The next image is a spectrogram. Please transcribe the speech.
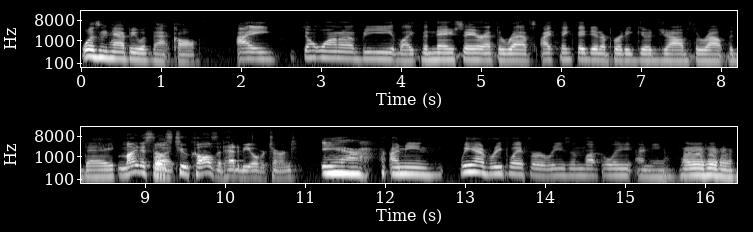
wasn't happy with that call. I don't want to be like the naysayer at the refs. I think they did a pretty good job throughout the day. Minus those two calls that had to be overturned. Yeah, I mean, we have replay for a reason. Luckily, I mean,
